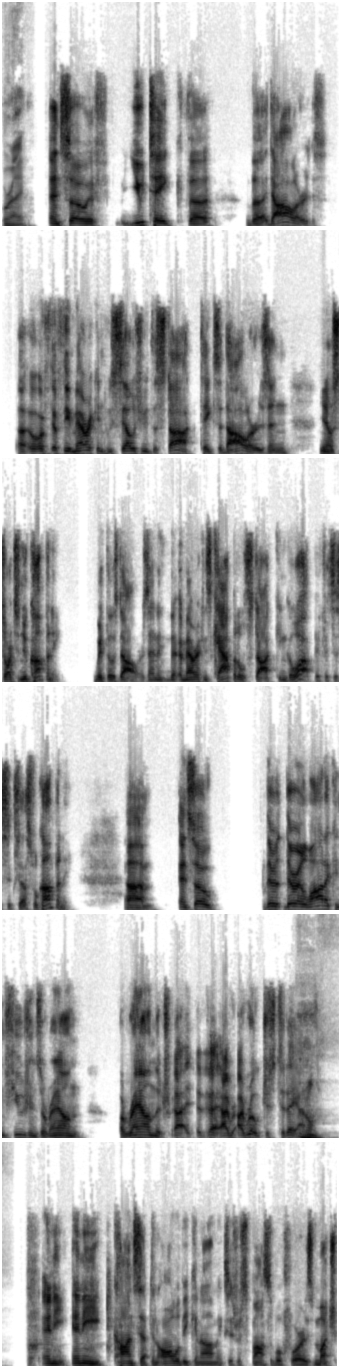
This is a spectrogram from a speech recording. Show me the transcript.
Right. And so if you take the the dollars, uh, or if, if the American who sells you the stock takes the dollars and you know starts a new company with those dollars, and the American's capital stock can go up if it's a successful company. Um, and so there there are a lot of confusions around around the. tr- I, I, I wrote just today. I don't any any concept in all of economics is responsible for as much,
